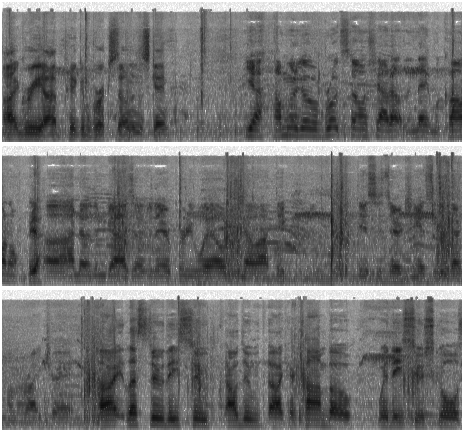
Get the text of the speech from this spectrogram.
I agree. I'm picking Brookstone in this game. Yeah, I'm going to go with Brookstone. Shout out to Nate McConnell. Yeah. Uh, I know them guys over there pretty well. You know, I think this is their chance to get back on the right track. All right, let's do these two. I'll do like a combo with these two schools.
